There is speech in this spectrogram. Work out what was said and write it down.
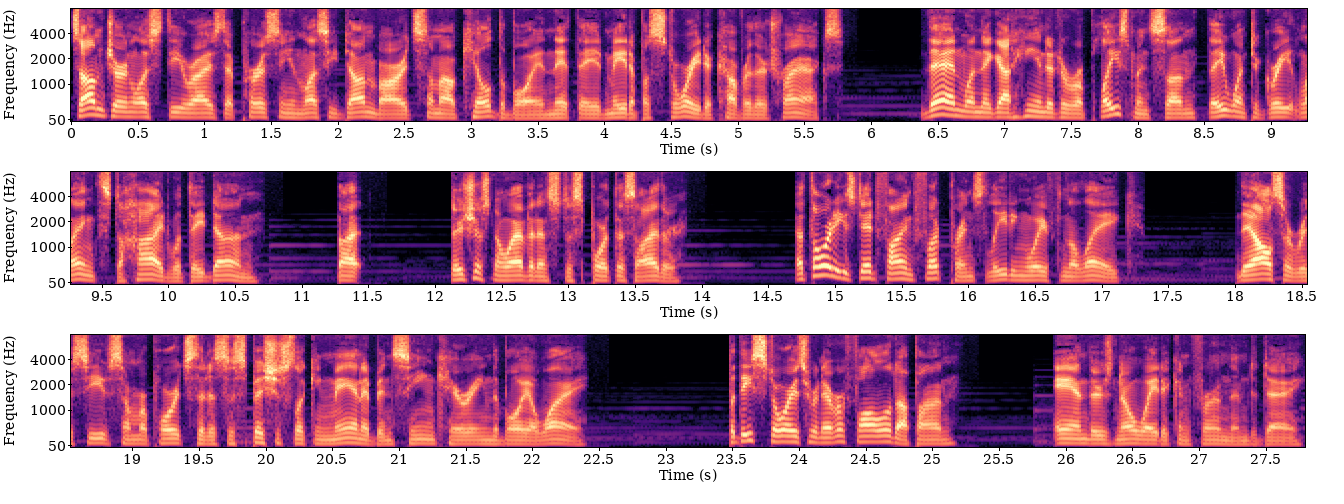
Some journalists theorized that Percy and Leslie Dunbar had somehow killed the boy and that they had made up a story to cover their tracks. Then, when they got handed a replacement son, they went to great lengths to hide what they'd done. But there's just no evidence to support this either. Authorities did find footprints leading away from the lake. They also received some reports that a suspicious looking man had been seen carrying the boy away. But these stories were never followed up on, and there's no way to confirm them today.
